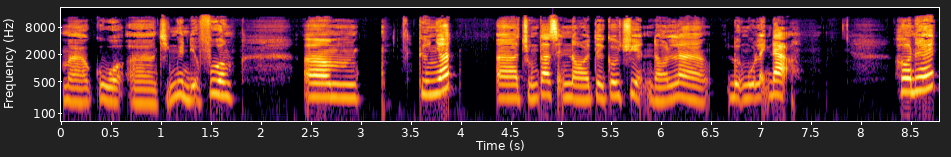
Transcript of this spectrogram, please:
mà của à, chính quyền địa phương. À, thứ nhất à, chúng ta sẽ nói tới câu chuyện đó là đội ngũ lãnh đạo. Hơn hết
